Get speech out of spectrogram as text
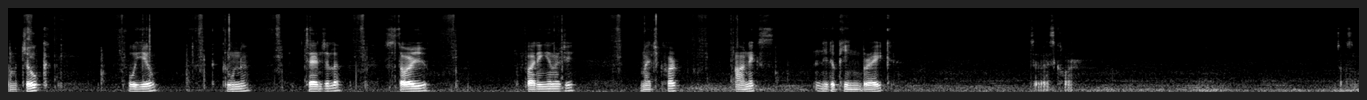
Machoke, full heal, Kakuna, Tangela, Staryu, Fighting Energy, Magikarp, Onix, Nidoking Break. It's a nice car. It's awesome.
